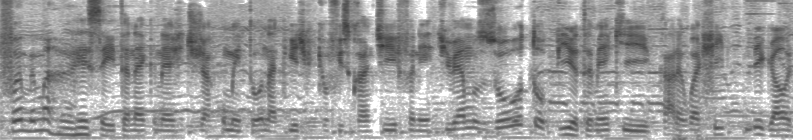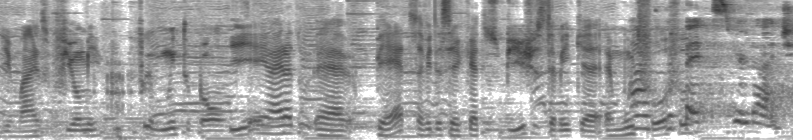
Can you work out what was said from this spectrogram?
foi a mesma receita, né? Que né, a gente já comentou na crítica que eu fiz com a Tiffany. Tivemos o Utopia também, que, cara, eu achei legal demais o filme. Foi muito bom. E a era do é, Pets, A Vida Secreta dos Bichos também, que é, é muito ah, fofo. Pets, verdade.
